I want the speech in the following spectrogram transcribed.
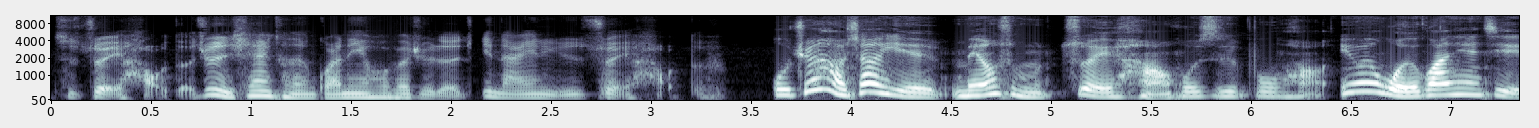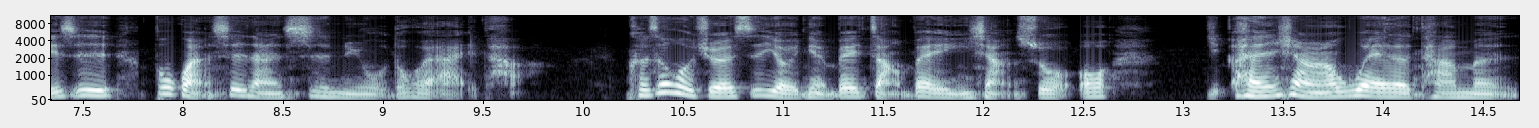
是最好的。就你现在可能观念会不会觉得一男一女是最好的？我觉得好像也没有什么最好或是不好，因为我的观念其实是不管是男是女，我都会爱他。可是我觉得是有一点被长辈影响，说哦。很想要为了他们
